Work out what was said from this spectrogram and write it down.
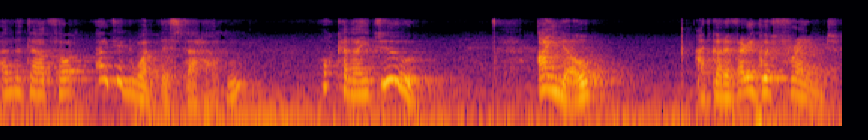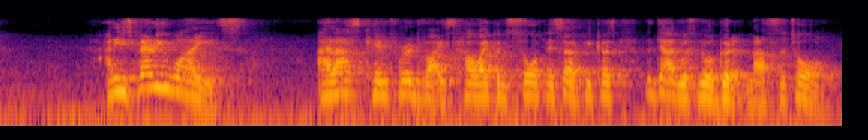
And the dad thought, I didn't want this to happen. What can I do? I know. I've got a very good friend. And he's very wise. I'll ask him for advice how I can sort this out because the dad was no good at maths at all.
